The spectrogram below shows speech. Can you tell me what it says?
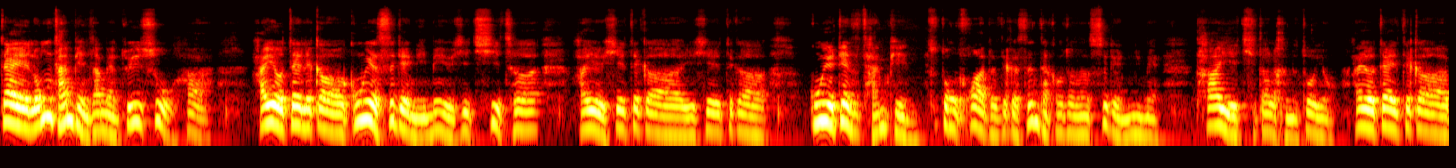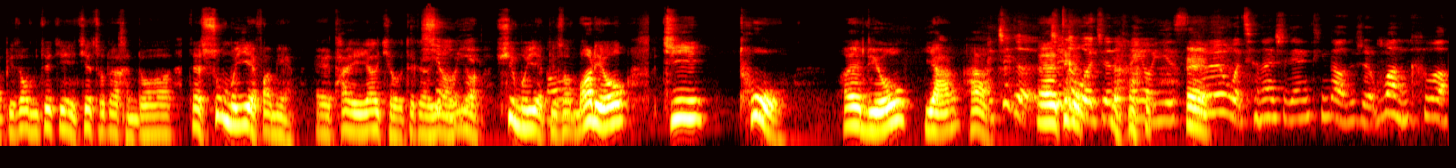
在农产品上面追溯哈，还有在那个工业试点里面，有些汽车，还有一些这个一些这个工业电子产品自动化的这个生产过程中试点里面，它也起到了很多作用。还有在这个，比如说我们最近也接触到很多在畜牧业方面，哎，它也要求这个要要畜牧业，比如说牦牛、鸡、兔。还有牛羊哈，这个这个我觉得很有意思，因为我前段时间听到就是万科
